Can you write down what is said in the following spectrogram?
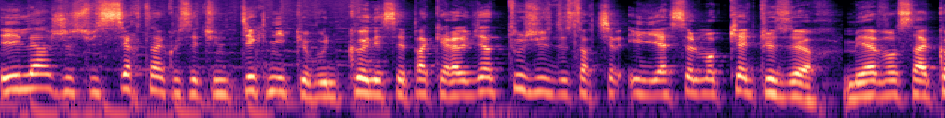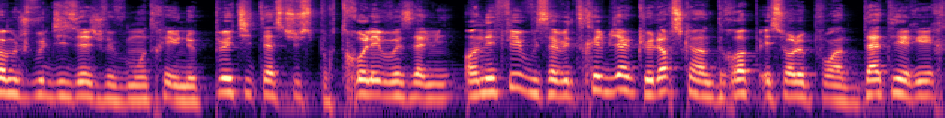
Et là, je suis certain que c'est une technique que vous ne connaissez pas car elle vient tout juste de sortir il y a seulement quelques heures. Mais avant ça, comme je vous le disais, je vais vous montrer une petite astuce pour troller vos amis. En effet, vous savez très bien que lorsqu'un drop est sur le point d'atterrir,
